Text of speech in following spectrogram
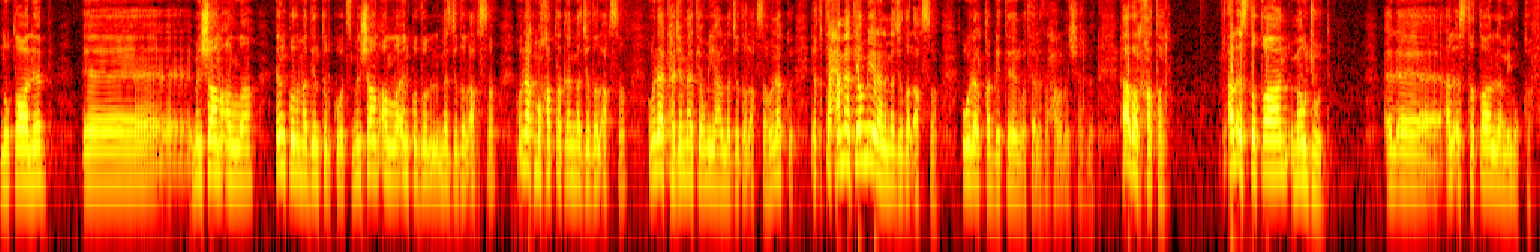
نطالب من شان الله انقذوا مدينة القدس من شان الله انقذوا المسجد الأقصى. هناك مخطط للمسجد الأقصى هناك هجمات يومية على المسجد الأقصى هناك اقتحامات يومية للمسجد الأقصى. أولى القبلتين وثالث الحرمين الشريفين هذا الخطر. الاستيطان موجود. آه، الاستيطان لم يوقف.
